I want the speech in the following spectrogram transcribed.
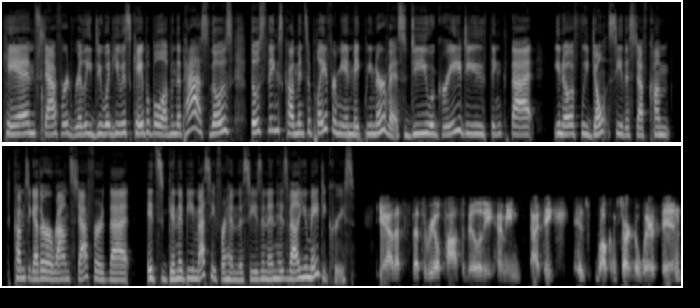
Can Stafford really do what he was capable of in the past? Those those things come into play for me and make me nervous. Do you agree? Do you think that you know, if we don't see the stuff come come together around Stafford, that it's going to be messy for him this season, and his value may decrease. Yeah, that's that's a real possibility. I mean, I think his welcome's starting to wear thin,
